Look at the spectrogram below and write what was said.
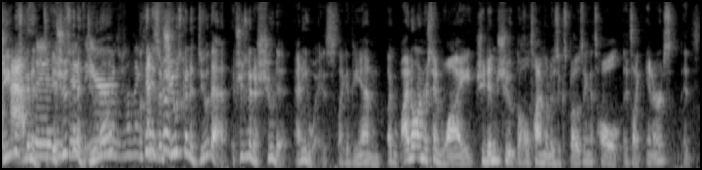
she was gonna do, if she was gonna its do ears that. or something? The thing I is, if just she was gonna do that, if she was gonna shoot it anyways, like at the end, like I don't understand why she didn't shoot the whole time when it was exposing its whole, its like inners, its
